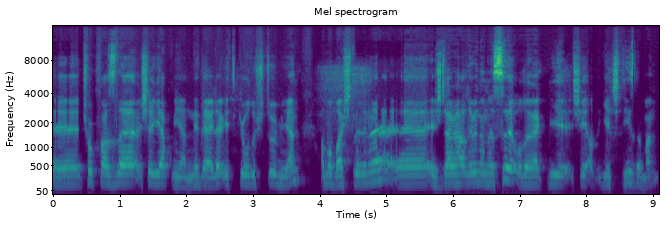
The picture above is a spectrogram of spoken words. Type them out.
e, çok fazla şey yapmayan ne derler etki oluşturmayan ama başlarına e, ejderhaların anası olarak bir şey geçtiği zaman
